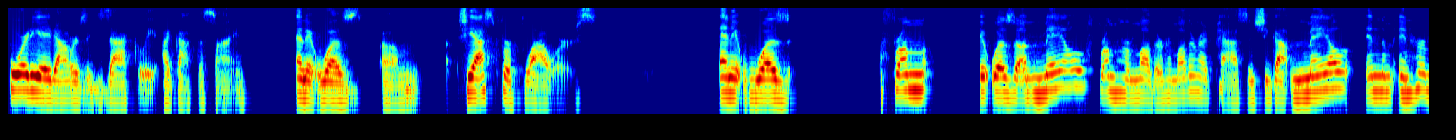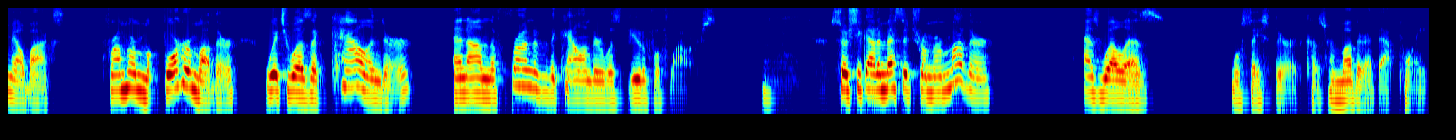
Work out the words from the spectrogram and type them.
48 hours exactly, I got the sign. And it was, um, she asked for flowers. And it was from, it was a mail from her mother. Her mother had passed, and she got mail in, the, in her mailbox from her, for her mother, which was a calendar. And on the front of the calendar was beautiful flowers. So she got a message from her mother, as well as, we'll say spirit, because her mother at that point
